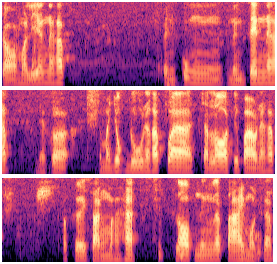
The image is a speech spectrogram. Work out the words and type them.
จะเอามาเลี้ยงนะครับ เป็นกุ้งหนึ่งเซนนะครับ เดี๋ยวก็จะมายกดูนะครับ ว่าจะรอดหรือเปล่านะครับ ก็เคยสั่งมารอบนึงแล้วตายหมดครับ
